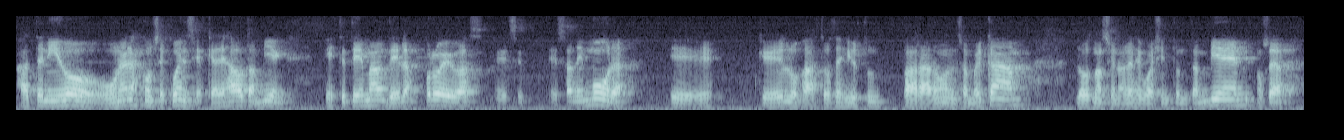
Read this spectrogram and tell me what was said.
ha tenido, una de las consecuencias que ha dejado también este tema de las pruebas, esa demora, que los Astros de Houston pararon en el Summer Camp, los Nacionales de Washington también, o sea,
